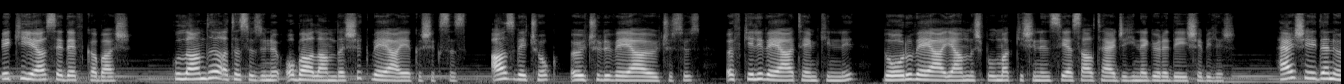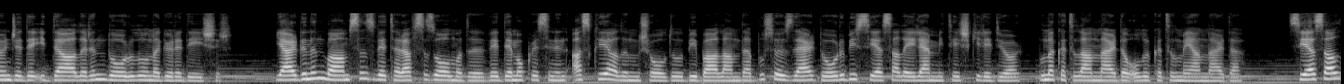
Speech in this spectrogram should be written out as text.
Peki ya Sedef Kabaş? Kullandığı atasözünü o bağlamda şık veya yakışıksız, az ve çok, ölçülü veya ölçüsüz, öfkeli veya temkinli, doğru veya yanlış bulmak kişinin siyasal tercihine göre değişebilir. Her şeyden önce de iddiaların doğruluğuna göre değişir. Yargının bağımsız ve tarafsız olmadığı ve demokrasinin askıya alınmış olduğu bir bağlamda bu sözler doğru bir siyasal eylem mi teşkil ediyor, buna katılanlar da olur katılmayanlar da. Siyasal,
